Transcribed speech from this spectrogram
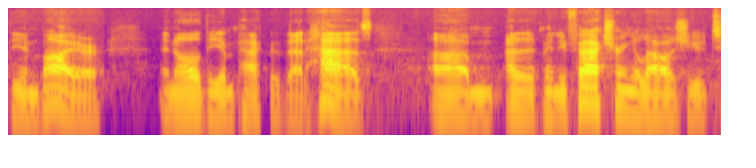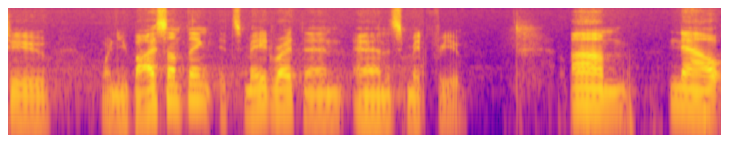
the end buyer, and all the impact that that has. Um, additive manufacturing allows you to, when you buy something, it's made right then, and it's made for you. Um, now,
